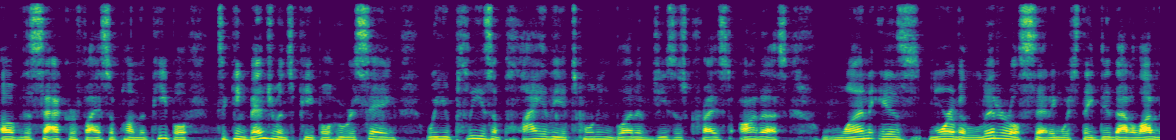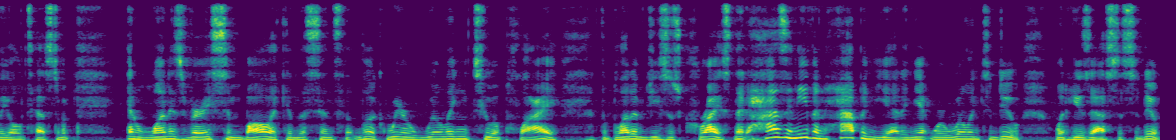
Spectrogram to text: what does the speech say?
of the sacrifice upon the people to King Benjamin's people who were saying, Will you please apply the atoning blood of Jesus Christ on us? One is more of a literal setting, which they did that a lot in the Old Testament And one is very symbolic in the sense that, look, we are willing to apply the blood of Jesus Christ that hasn't even happened yet, and yet we're willing to do what He's asked us to do.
